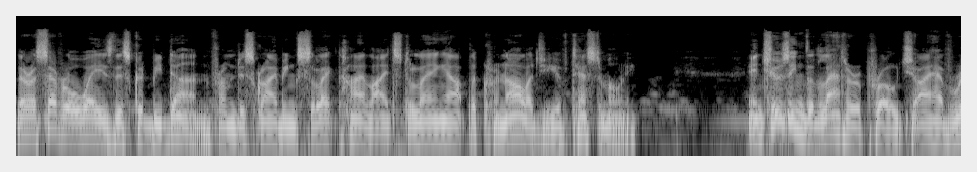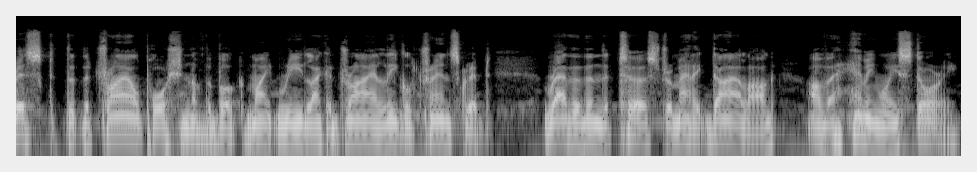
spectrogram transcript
There are several ways this could be done, from describing select highlights to laying out the chronology of testimony. In choosing the latter approach, I have risked that the trial portion of the book might read like a dry legal transcript rather than the terse dramatic dialogue of a Hemingway story.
